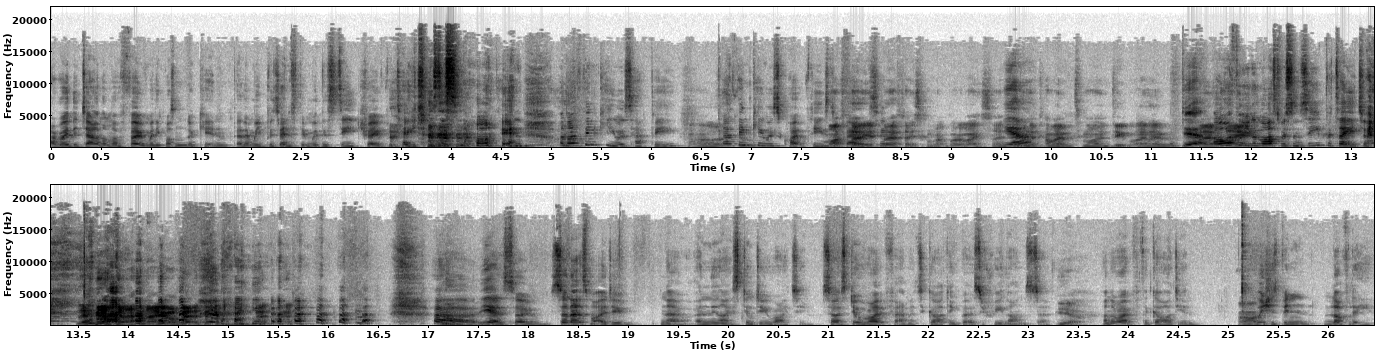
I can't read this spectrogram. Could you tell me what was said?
I wrote it down on my phone when he wasn't looking, and then we presented him with this seed tray of potatoes this morning, and I think he was happy. Oh, I think cool. he was quite pleased My thirtieth birthday's coming up, by the way. So if Yeah? you want to come over to mine and do mine over for Yeah. Oh, I thought you were going to ask for some seed potatoes. no, you're better. uh, yeah. So, so that's what I do now, and then I still do writing. So I still write for amateur gardening, but as a freelancer, Yeah. and I write for the Guardian. Oh, which has been lovely.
